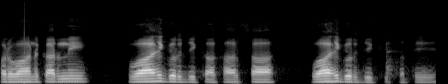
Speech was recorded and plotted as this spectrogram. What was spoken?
ਪ੍ਰਵਾਨ ਕਰਨੀ। ਵਾਹਿਗੁਰੂ ਜੀ ਕਾ ਖਾਲਸਾ, ਵਾਹਿਗੁਰੂ ਜੀ ਕੀ ਫਤਿਹ।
